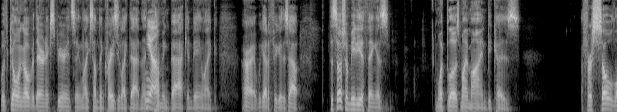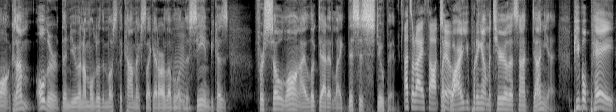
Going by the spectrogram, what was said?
with going over there and experiencing like something crazy like that and then Yeah. coming back and being like all right we got to figure this out. The social media thing is what blows my mind because for so long because i'm older than you and i'm older than most of the comics like at our level in the mm. scene because for so long i looked at it like this is stupid. That's what I thought too. like why are you putting out material that's not done yet? People pay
